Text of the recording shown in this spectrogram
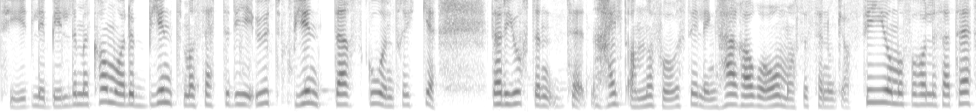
tydelig bilde. Men hva om hun hadde begynt med å sette de ut? Begynt der skoen trykker? Det hadde gjort en, en helt annen forestilling. Her har hun òg masse scenografi hun må forholde seg til,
